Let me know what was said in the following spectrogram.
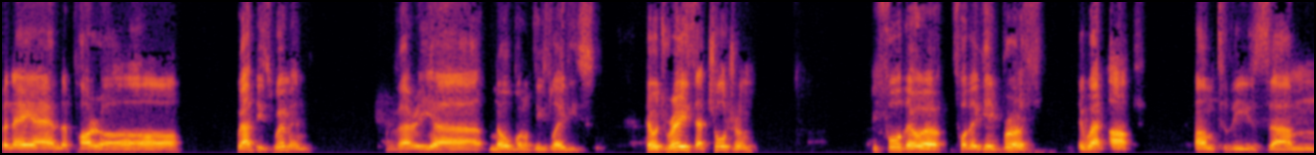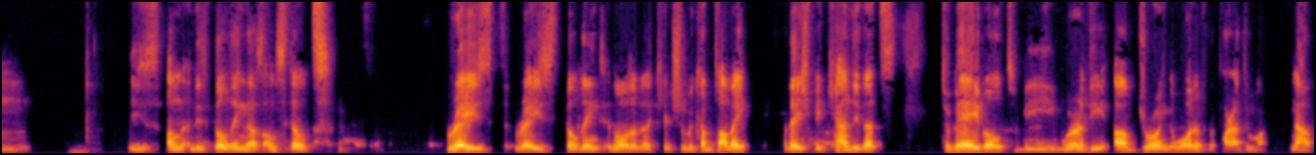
and the Paro. We had these women very uh, noble of these ladies. They would raise their children before they were before they gave birth. They went up onto these um, these on these buildings that's on stilts, raised raised buildings in order that the kids should become tummy. They should be candidates to be able to be worthy of drawing the water for the paraduma. Now,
